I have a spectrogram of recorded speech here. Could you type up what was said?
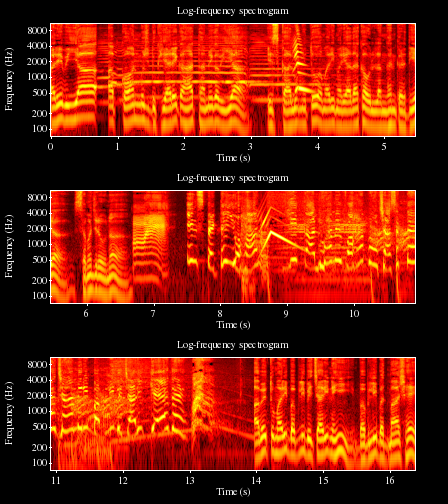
अरे भैया अब कौन मुझ दुखियारे का हाथ थामेगा भैया? इस कालू ने तो हमारी मर्यादा का उल्लंघन कर दिया समझ रहे हो ना? इंस्पेक्टर योहान ये कालू हमें वहाँ पहुँचा सकता है जहाँ मेरी बबली बेचारी कैद है? अबे तुम्हारी बबली बेचारी नहीं बबली बदमाश है।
